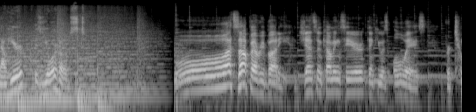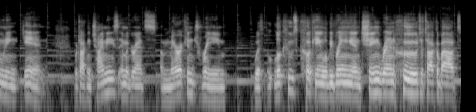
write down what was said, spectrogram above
Now, here is your host. What's up, everybody? Jensen Cummings here. Thank you, as always, for tuning in. We're talking Chinese immigrants, American dream with Look Who's Cooking. We'll be bringing in Ching Ren Hu to talk about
